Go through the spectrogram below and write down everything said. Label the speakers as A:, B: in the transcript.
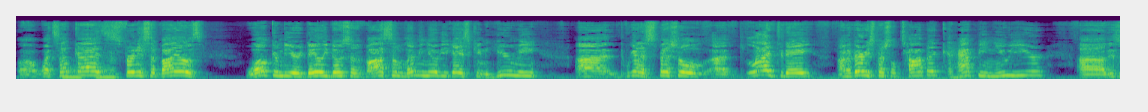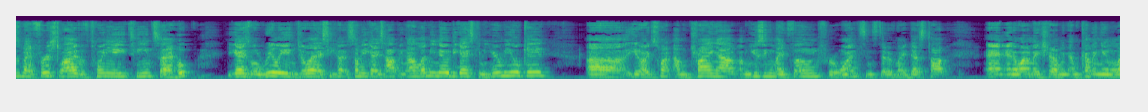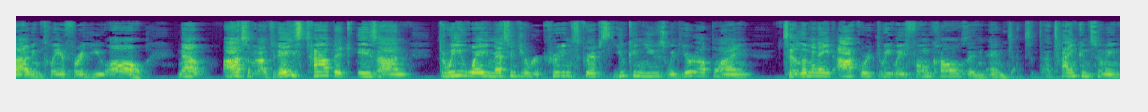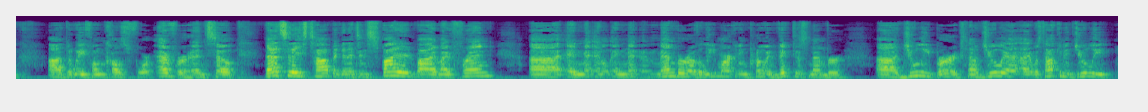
A: What's up, guys? This is Ferny Ceballos. Welcome to your daily dose of awesome. Let me know if you guys can hear me. Uh, we got a special uh, live today on a very special topic. Happy New Year. Uh, this is my first live of 2018, so I hope you guys will really enjoy. I see some of you guys hopping on. Let me know if you guys can hear me okay. Uh, you know, I just want, I'm trying out, I'm using my phone for once instead of my desktop, and, and I want to make sure I'm, I'm coming in loud and clear for you all. Now, awesome. Now, today's topic is on three way messenger recruiting scripts you can use with your upline to eliminate awkward three way phone calls and, and time consuming uh, three way phone calls forever. And so that's today's topic, and it's inspired by my friend uh, and, and, and, member of Elite Marketing Pro Invictus member, uh, Julie Burke. Now, Julie, I, I, was talking to Julie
